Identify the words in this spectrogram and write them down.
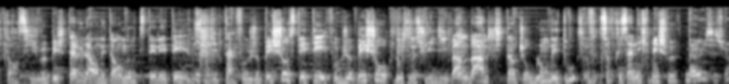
attends, si je veux pécho. T'as vu là, on était en août, c'était l'été. Je me suis dit, putain, il faut que je pécho cet été, il faut que je pécho. Donc je me suis dit, bam bam, petite teinture blonde et tout. Sauf, sauf que ça nique mes cheveux. Bah oui, c'est sûr.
